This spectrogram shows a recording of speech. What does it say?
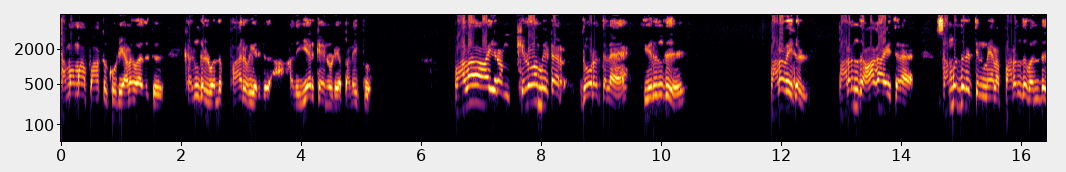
சமமா பார்க்கக்கூடிய அளவு அதுக்கு கண்கள் வந்து பார்வை இருக்குது. அது இயற்கையினுடைய படைப்பு. பல ஆயிரம் கிலோமீட்டர் தூரத்துல இருந்து பறவைகள் பறந்து ஆகாயத்துல சமுத்திரத்தின் மேல பறந்து வந்து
